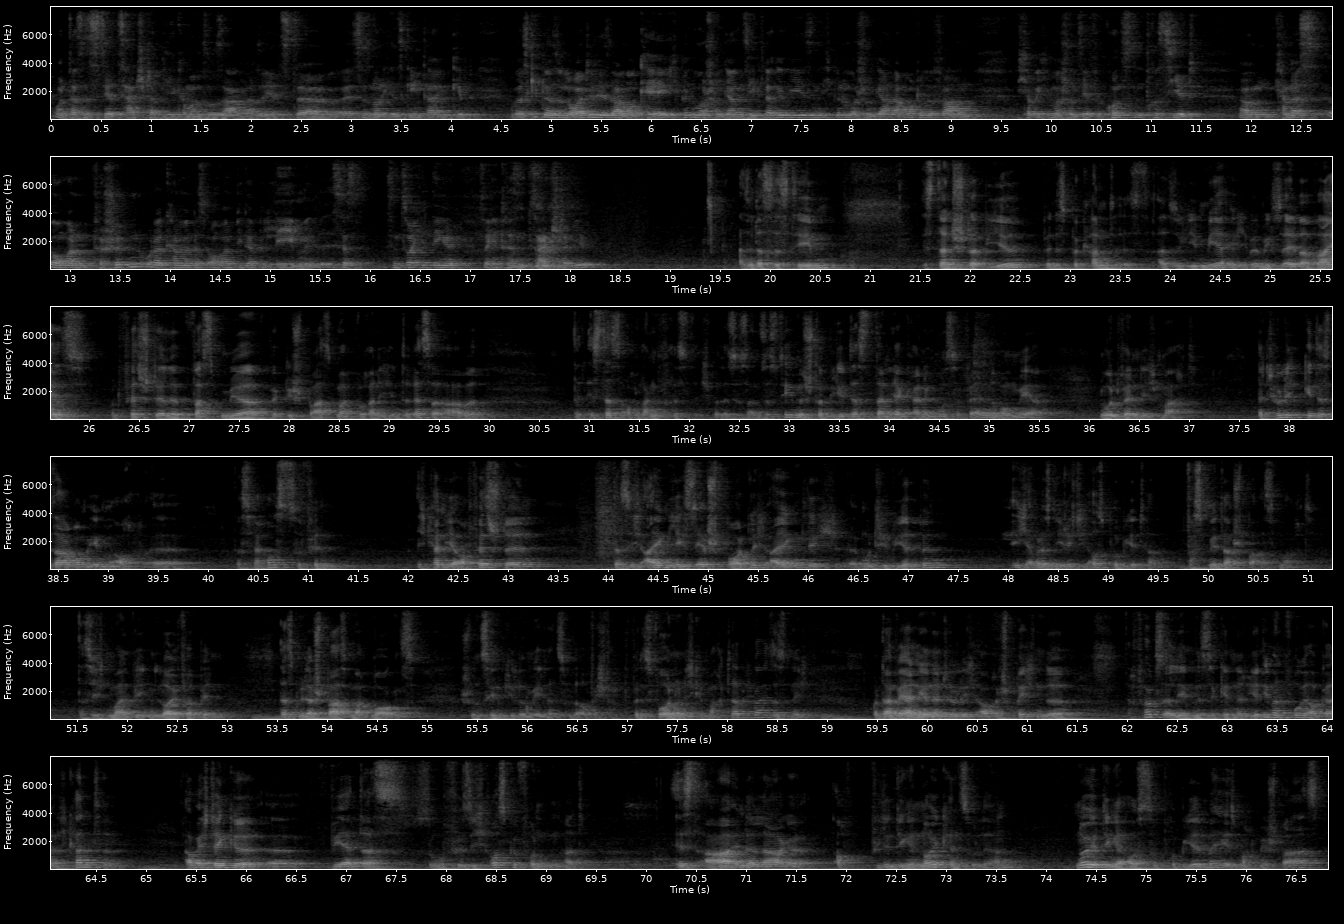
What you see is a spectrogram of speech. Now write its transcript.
und das ist sehr zeitstabil, kann man so sagen. Also jetzt äh, ist es noch nicht ins Gegenteil gekippt. Aber es gibt also Leute, die sagen, okay, ich bin immer schon gern Segler gewesen, ich bin immer schon gerne Auto gefahren, ich habe mich immer schon sehr für Kunst interessiert. Ähm, kann das irgendwann verschütten oder kann man das irgendwann wieder beleben? Ist das sind solche Dinge, solche Interessen zeitstabil? Also das System ist dann stabil, wenn es bekannt ist. Also je mehr ich über mich selber weiß und feststelle, was mir wirklich Spaß macht, woran ich Interesse habe, dann ist das auch langfristig, weil es ist ein System, das stabil, das dann ja keine große Veränderung mehr notwendig macht. Natürlich geht es darum, eben auch äh, das herauszufinden. Ich kann hier auch feststellen, dass ich eigentlich sehr sportlich eigentlich äh, motiviert bin, ich aber das nie richtig ausprobiert habe, was mir da Spaß macht. Dass ich meinetwegen Läufer bin, dass mir das Spaß macht, morgens schon 10 Kilometer zu laufen. Ich, wenn ich es vorher noch nicht gemacht habe, ich weiß es nicht. Und da werden ja natürlich auch entsprechende Erfolgserlebnisse generiert, die man vorher auch gar nicht kannte. Aber ich denke, äh, wer das so für sich herausgefunden hat, ist A in der Lage, auch viele Dinge neu kennenzulernen, neue Dinge auszuprobieren. Hey, es macht mir Spaß.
